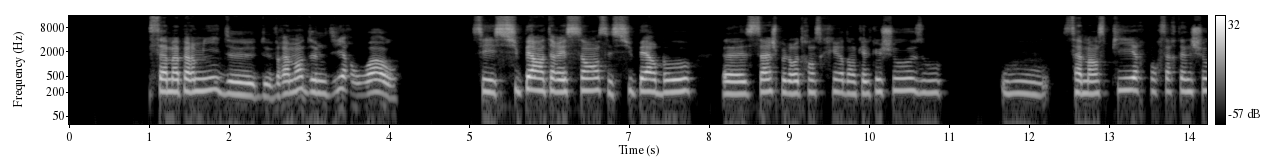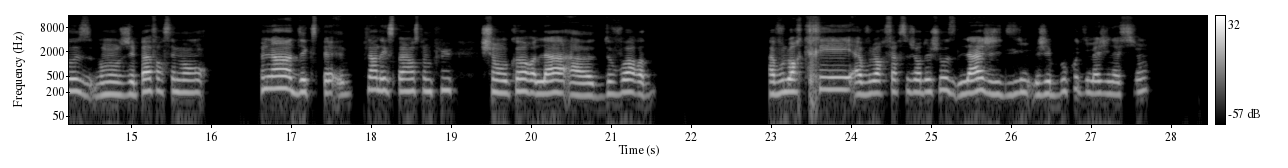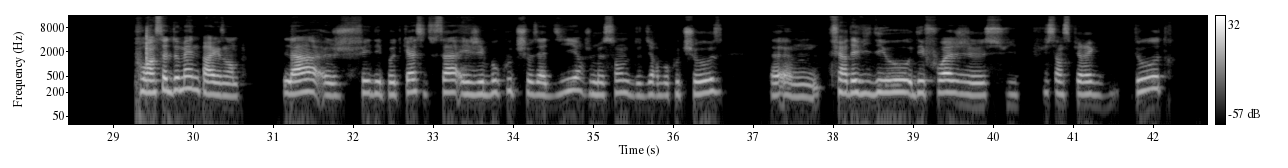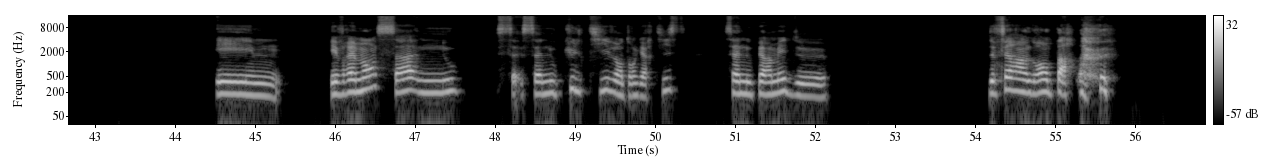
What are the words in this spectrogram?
ça m'a permis de, vraiment de me dire waouh, c'est super intéressant, c'est super beau, euh, ça je peux le retranscrire dans quelque chose ou ou ça m'inspire pour certaines choses. Bon, j'ai pas forcément plein d'expériences non plus. Je suis encore là à devoir à vouloir créer, à vouloir faire ce genre de choses. Là, j'ai beaucoup d'imagination pour un seul domaine, par exemple. Là, euh, je fais des podcasts et tout ça, et j'ai beaucoup de choses à dire. Je me sens de dire beaucoup de choses. Euh, faire des vidéos, des fois, je suis plus inspiré que d'autres. Et, et vraiment, ça nous, ça, ça nous cultive en tant qu'artiste. Ça nous permet de, de faire un grand pas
